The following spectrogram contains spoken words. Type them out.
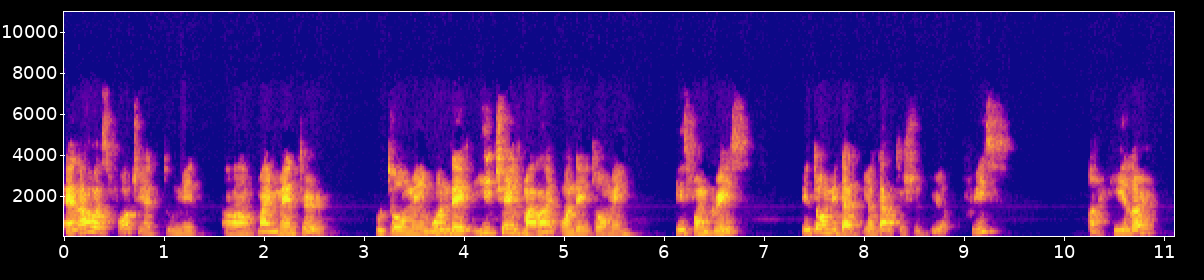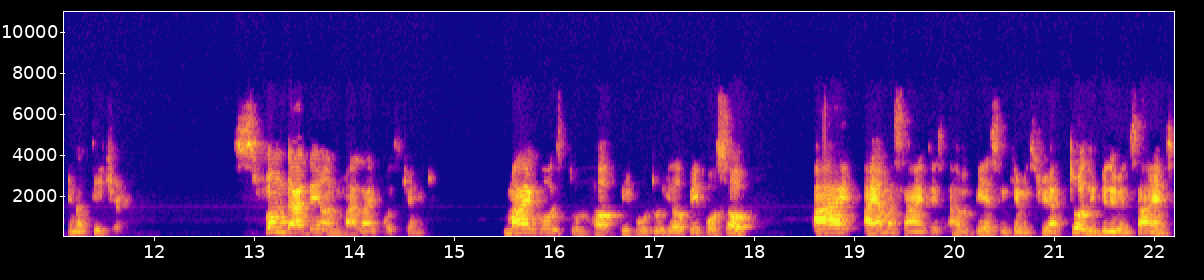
And I was fortunate to meet uh, my mentor who told me one day, he changed my life. One day he told me, he's from Greece. He told me that your doctor should be a priest, a healer, and a teacher. From that day on, my life was changed. My goal is to help people to heal people. So I, I am a scientist. I have a BS in chemistry. I totally believe in science,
